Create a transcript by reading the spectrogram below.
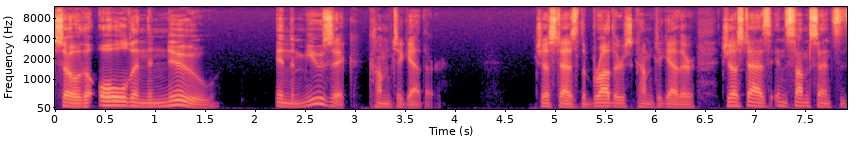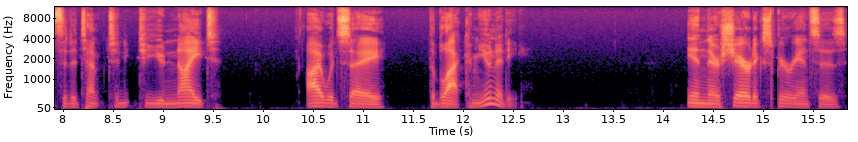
So the old and the new in the music come together, just as the brothers come together, just as in some sense it's an attempt to, to unite, I would say, the black community. in their shared experiences,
